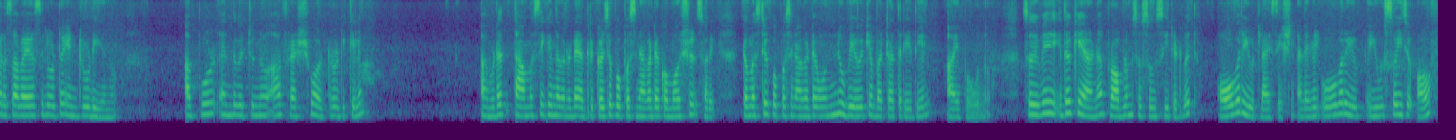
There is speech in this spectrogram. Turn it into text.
റിസർവേഴ്സിലോട്ട് ഇൻക്ലൂഡ് ചെയ്യുന്നു. അപ്പോൾ എന്ത് പറ്റുന്നു? ആ ഫ്രഷ് വാട്ടർ ഒരിക്കലും അവിടെ താമസിക്കുന്നവരുടെ അഗ്രികൾച്ചർ പർപ്പസിനാകട്ടെ കൊമേഴ്ഷ്യൽ സോറി ഡൊമസ്റ്റിക് പർപ്പസിനാകട്ടെ ഒന്നും ഉപയോഗിക്കാൻ പറ്റാത്ത രീതിയിൽ ആയി പോകുന്നു സോ ഇവ ഇതൊക്കെയാണ് problems associated with over utilisation അല്ലെങ്കിൽ over usage of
